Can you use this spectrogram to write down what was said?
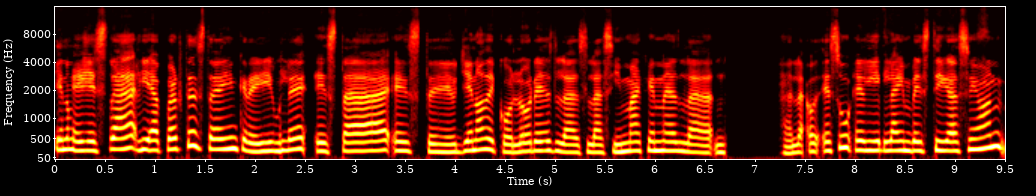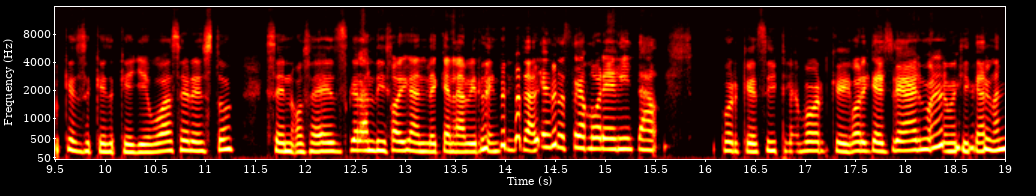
Está, y aparte está increíble, está este lleno de colores, las, las imágenes, la, la, es un- el- la investigación que, se, que, que llevó a hacer esto, se, o sea, es grandísima. Oigan, de que la Virgen Es morenita. Porque sí, claro, porque porque sea el mexicana.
